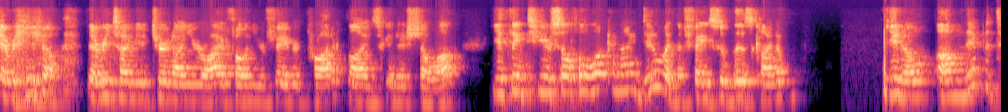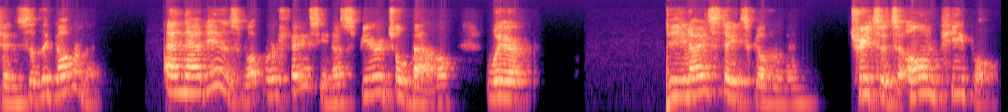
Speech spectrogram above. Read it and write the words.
every you know every time you turn on your iphone your favorite product line is going to show up you think to yourself well what can i do in the face of this kind of you know omnipotence of the government and that is what we're facing a spiritual battle where the United States government treats its own people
